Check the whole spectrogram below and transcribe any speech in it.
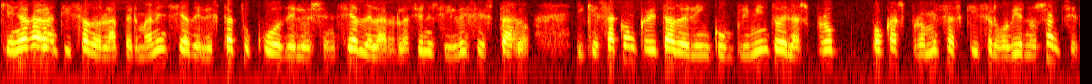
quien ha garantizado la permanencia del statu quo de lo esencial de las relaciones Iglesia-Estado y que se ha concretado el incumplimiento de las pocas promesas que hizo el gobierno Sánchez,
